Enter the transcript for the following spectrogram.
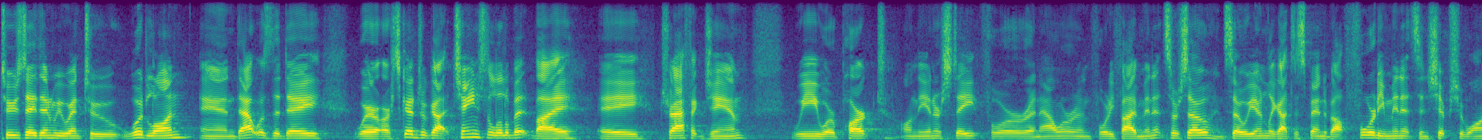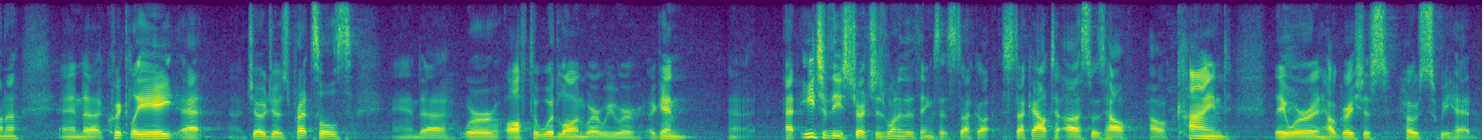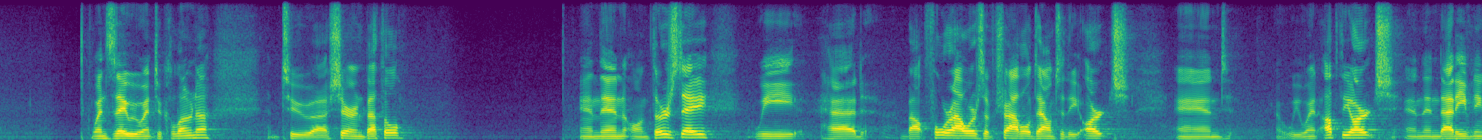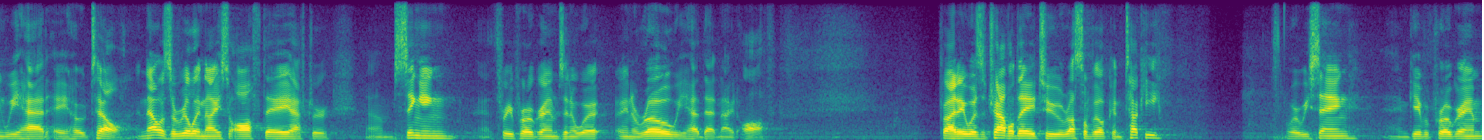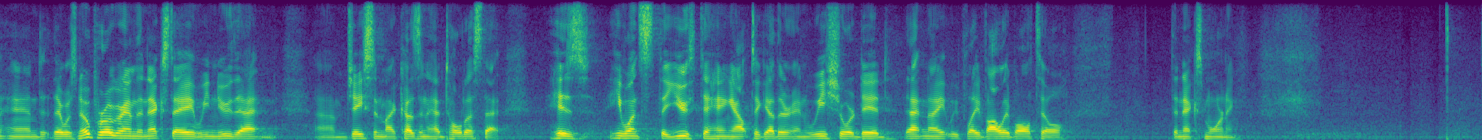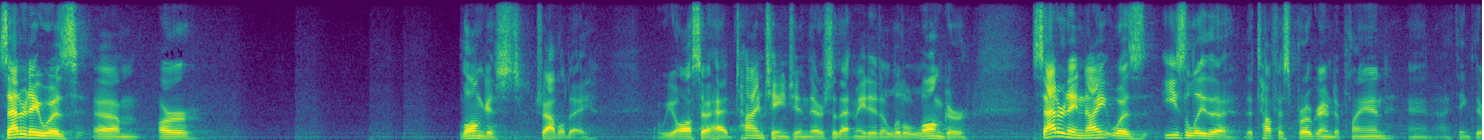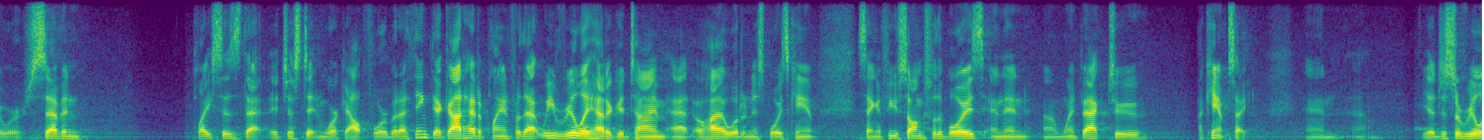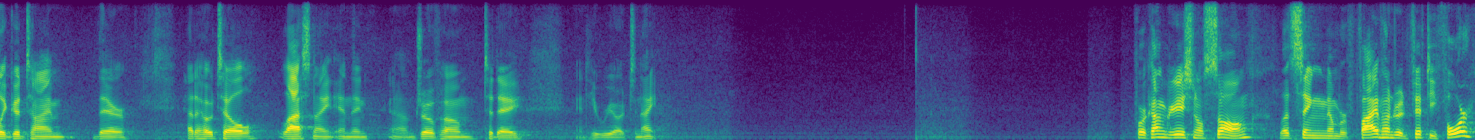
Tuesday, then we went to Woodlawn, and that was the day where our schedule got changed a little bit by a traffic jam. We were parked on the interstate for an hour and 45 minutes or so, and so we only got to spend about 40 minutes in Shipshewana and uh, quickly ate at uh, JoJo's Pretzels, and uh, we're off to Woodlawn where we were, again, uh, at each of these churches, one of the things that stuck, out- stuck out to us was how, how kind they were and how gracious hosts we had. Wednesday, we went to Kalona to uh, Sharon Bethel. And then on Thursday, we had about four hours of travel down to the Arch, and we went up the Arch, and then that evening we had a hotel. And that was a really nice off day after um, singing three programs in a, wa- in a row. We had that night off. Friday was a travel day to Russellville, Kentucky, where we sang and gave a program. And there was no program the next day. We knew that. And, um, Jason, my cousin, had told us that his he wants the youth to hang out together, and we sure did. That night we played volleyball till the next morning. Saturday was um, our longest travel day. We also had time change in there, so that made it a little longer. Saturday night was easily the, the toughest program to plan, and I think there were seven places that it just didn't work out for. But I think that God had a plan for that. We really had a good time at Ohio Wilderness Boys Camp, sang a few songs for the boys, and then um, went back to a campsite. And um, yeah, just a really good time there. Had a hotel last night and then um, drove home today, and here we are tonight. For a congregational song, let's sing number 554.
